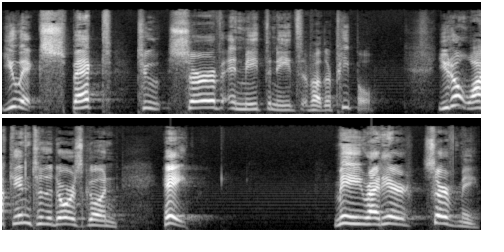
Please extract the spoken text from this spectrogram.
you expect to serve and meet the needs of other people. You don't walk into the doors going, hey, me right here, serve me.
